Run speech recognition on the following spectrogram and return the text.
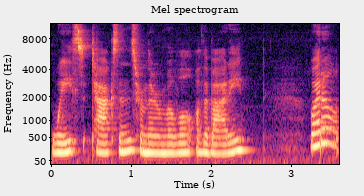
waste toxins from the removal of the body. Why don't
